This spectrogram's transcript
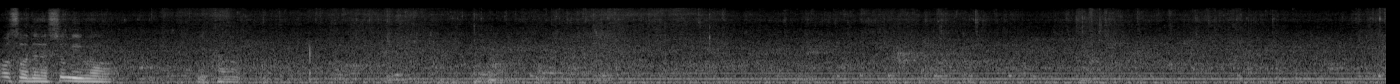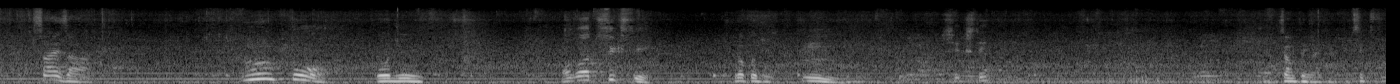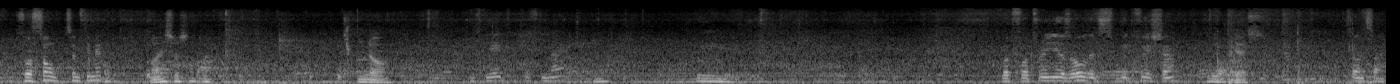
Also, the sumi will, come up. Size はうんと50、about 60 60. うん 60? Something like that. 60. 60 centimeters? Ouais, 60. Non. 58, 59? But for three years old, it's big fish, huh? Yes. Sunshine.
